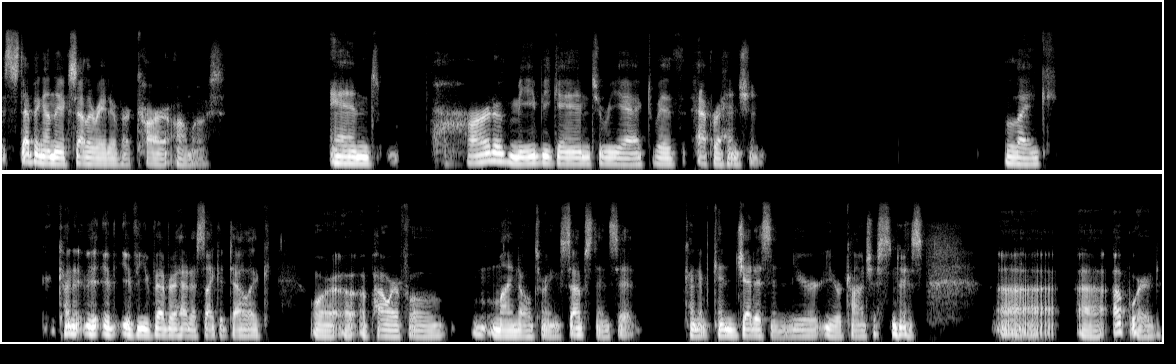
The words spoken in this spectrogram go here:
stepping on the accelerator of a car almost. And part of me began to react with apprehension. Like, kind of, if, if you've ever had a psychedelic or a, a powerful mind altering substance it kind of can jettison your your consciousness uh, uh, upward.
